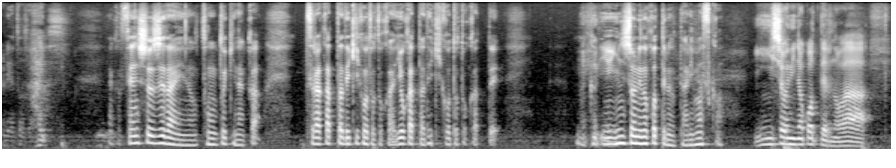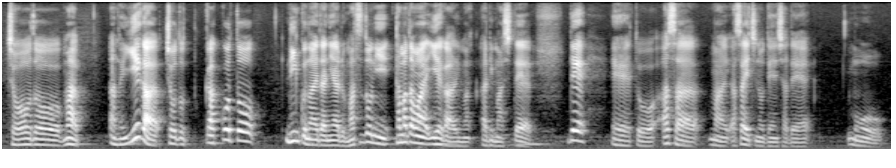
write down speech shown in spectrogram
ありがとうございます、なんか選手時代のその時なんか辛かった出来事とか良かった出来事とかってなんか 印象に残ってるのってありますか？印象に残ってるのはちょうどまああの家がちょうど学校とリンクの間にある松戸にたまたま家がありまありましてで、えー、と朝、まあ、朝一の電車でもう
